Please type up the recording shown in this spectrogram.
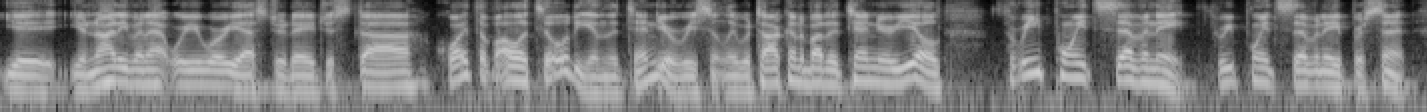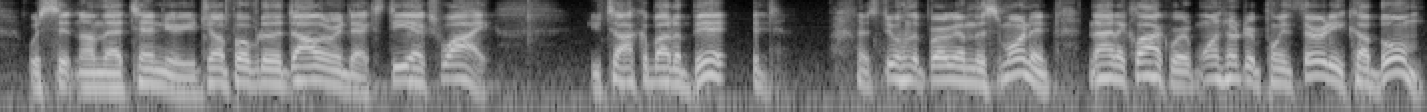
You you're not even at where you were yesterday. Just uh, quite the volatility in the 10 year recently. We're talking about a 10 year yield, 3.78, 3.78 percent. We're sitting on that 10 year. You jump over to the dollar index, DXY. You talk about a bid. I was doing the program this morning, nine o'clock. We're at 100.30. Kaboom!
